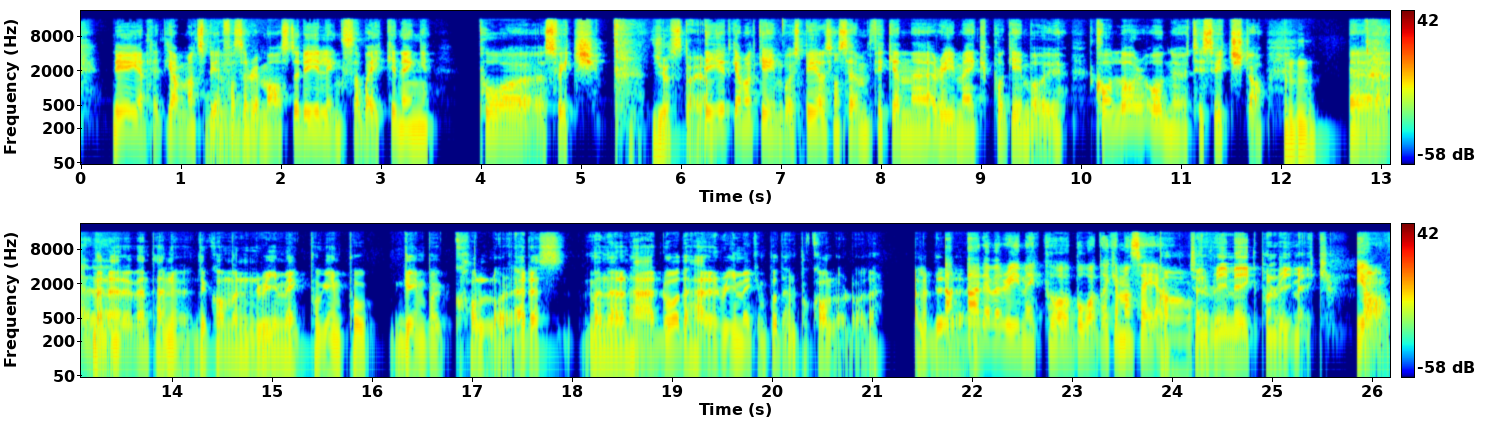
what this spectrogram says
det är egentligen ett gammalt spel fast en remaster. Det är Link's Awakening på Switch. Just det, Det är ja. ju ett gammalt Gameboy-spel som sen fick en eh, remake på Gameboy Color och nu till Switch då. Mm. Eh, Men är det, vänta här nu, det kom en remake på Game, på Game Boy Color. Är det, men är den här då, det här är remaken på den på Color då eller? Eller blir det? Ja, det är väl remake på båda kan man säga. Ja, Så okej. en remake på en remake. Ja,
